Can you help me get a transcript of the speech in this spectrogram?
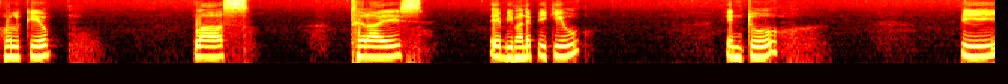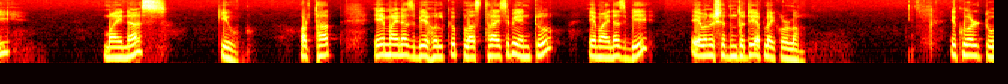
whole cube plus thrice a b মানে p q into p minus q অর্থাৎ a minus b whole cube plus thrice b into a minus b এই অনুসিদ্ধান্তটি অ্যাপ্লাই করলাম। ইকুয়াল টু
